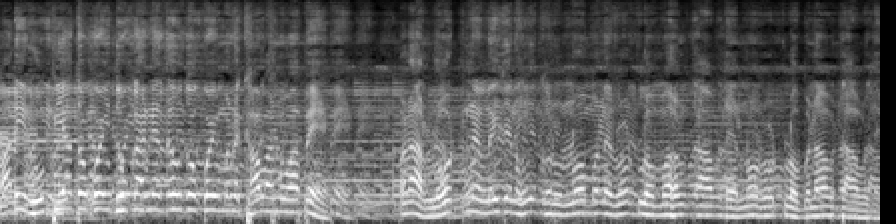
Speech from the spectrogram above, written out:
મારી રૂપિયા તો કોઈ દુકાને દઉં તો કોઈ મને ખાવાનું આપે, પણ આ લોટ ને લઈ જઈને હું કરું? નો મને રોટલો મળતા આવડે, નો રોટલો બનાવતા આવડે.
